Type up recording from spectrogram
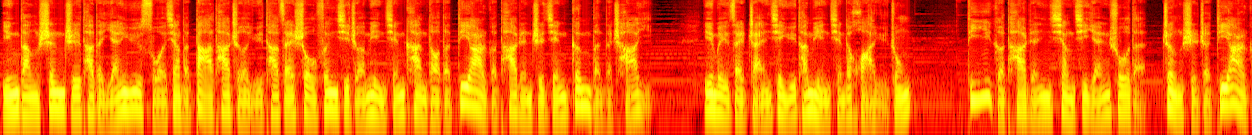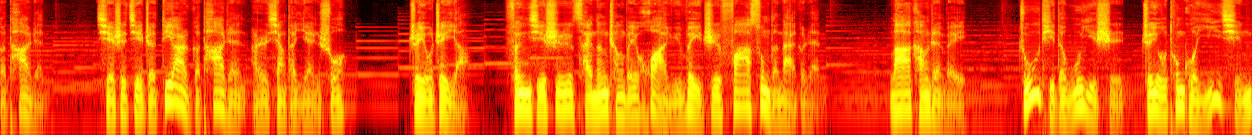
应当深知他的言语所向的大他者与他在受分析者面前看到的第二个他人之间根本的差异，因为在展现于他面前的话语中，第一个他人向其言说的正是这第二个他人，且是借着第二个他人而向他言说。只有这样，分析师才能成为话语为之发送的那个人。拉康认为，主体的无意识只有通过移情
